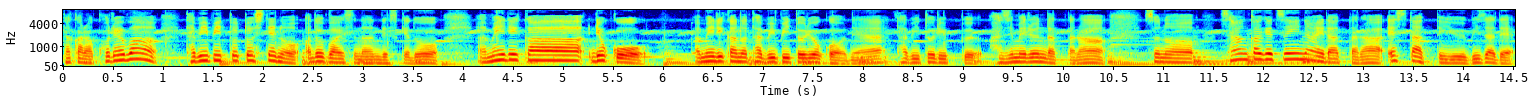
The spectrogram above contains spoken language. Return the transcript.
だからこれは旅人としてのアドバイスなんですけどアメリカ旅行アメリカの旅人旅行ね旅トリップ始めるんだったらその3ヶ月以内だったら ESTA っていうビザで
